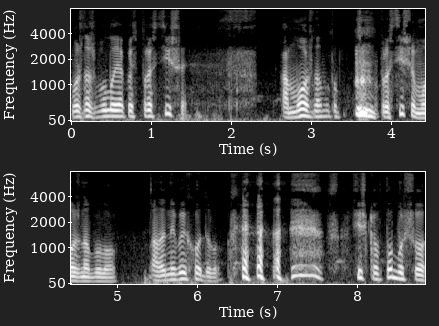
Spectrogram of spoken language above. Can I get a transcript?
можна ж було якось простіше, а можна було простіше можна було, але не виходило. Фішка в тому, що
